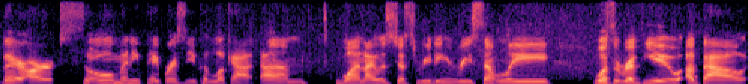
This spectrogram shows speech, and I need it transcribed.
there are so many papers you could look at. Um, one I was just reading recently was a review about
